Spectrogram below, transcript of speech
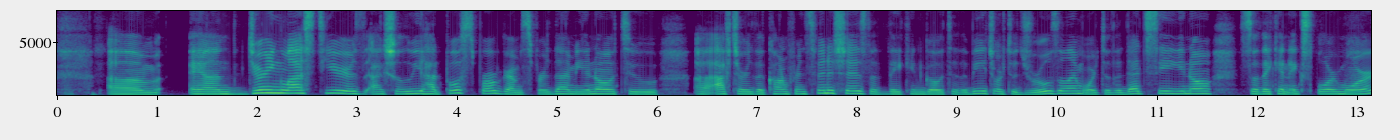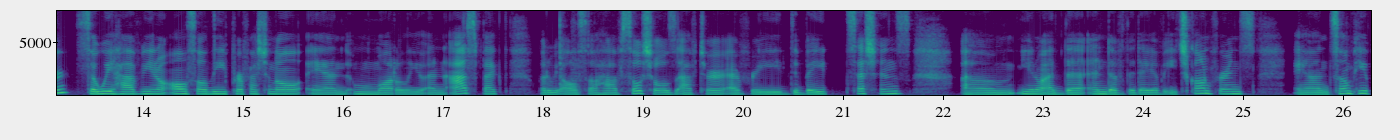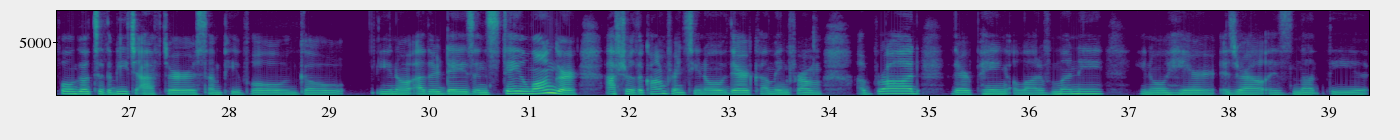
um and during last years, actually, we had post programs for them, you know, to uh, after the conference finishes, that they can go to the beach or to Jerusalem or to the Dead Sea, you know, so they can explore more. So we have, you know, also the professional and model UN aspect, but we also have socials after every debate sessions um, you know, at the end of the day of each conference. And some people go to the beach after, some people go you know other days and stay longer after the conference you know they're coming from abroad they're paying a lot of money you know here israel is not the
